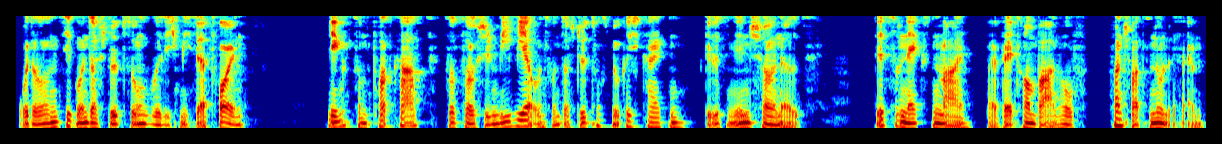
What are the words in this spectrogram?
oder sonstige Unterstützung würde ich mich sehr freuen. Links zum Podcast, zur Social Media und zu Unterstützungsmöglichkeiten gibt es in den Show Notes. Bis zum nächsten Mal bei Weltraumbahnhof von Schwarze Null FM.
